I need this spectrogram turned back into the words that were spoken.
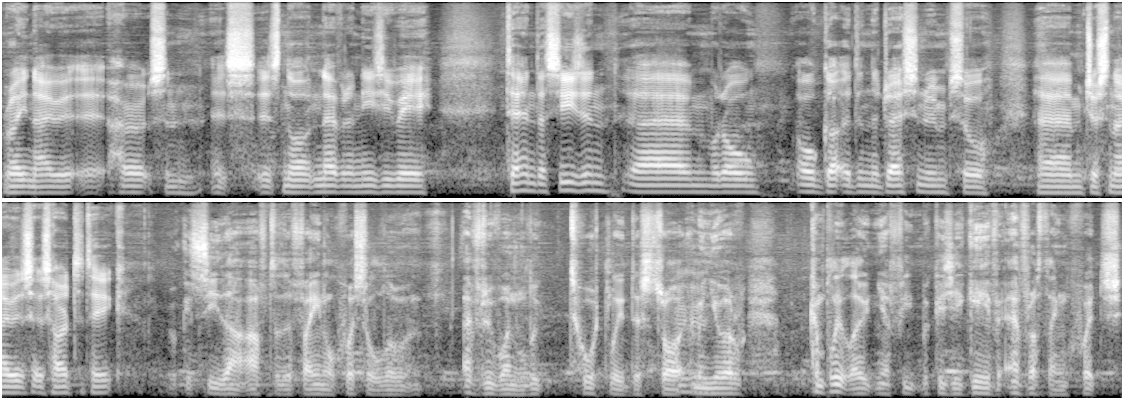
right now, it, it hurts, and it's it's not never an easy way to end the season. Um, we're all all gutted in the dressing room, so um, just now it's, it's hard to take. We could see that after the final whistle, though. Everyone looked totally distraught. Mm-hmm. I mean, you were completely out on your feet because you gave everything, which,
